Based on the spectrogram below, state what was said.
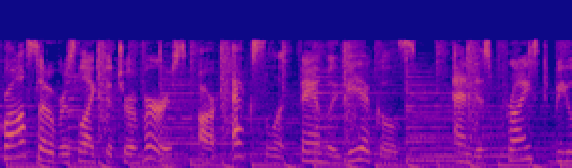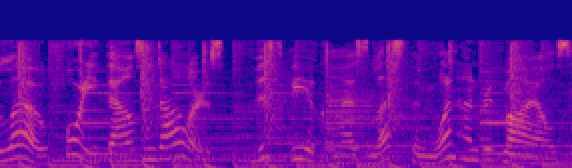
Crossovers like the Traverse are excellent family vehicles and is priced below $40,000. This vehicle has less than 100 miles.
